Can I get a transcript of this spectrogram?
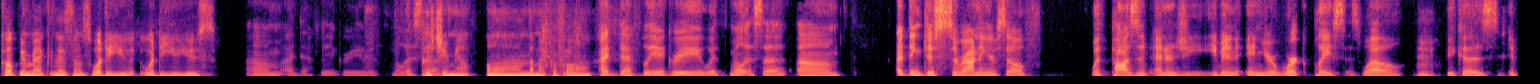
Coping mechanisms. What do you What do you use? um i definitely agree with melissa Put your mouth on the microphone. I definitely agree with Melissa. Um, I think just surrounding yourself with positive energy, even in your workplace as well, Mm. because if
